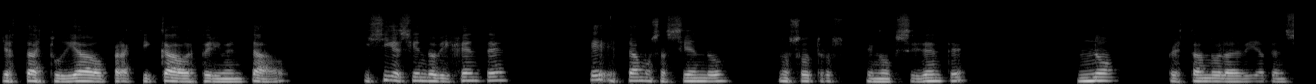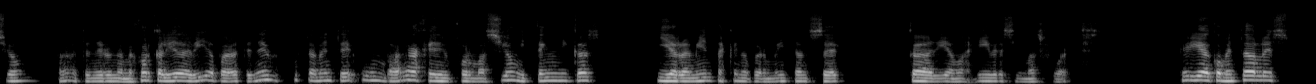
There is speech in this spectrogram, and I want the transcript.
ya está estudiado, practicado, experimentado, y sigue siendo vigente, ¿qué estamos haciendo nosotros en Occidente? No prestando la debida atención para tener una mejor calidad de vida, para tener justamente un bagaje de información y técnicas y herramientas que nos permitan ser cada día más libres y más fuertes. Quería comentarles,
